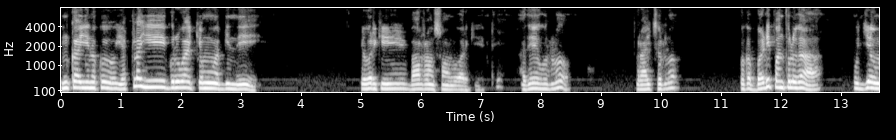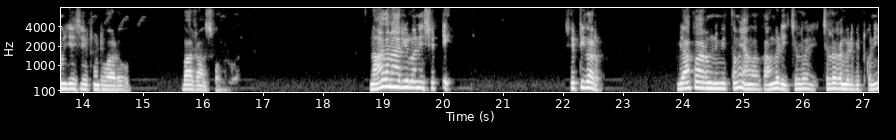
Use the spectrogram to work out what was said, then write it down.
ఇంకా ఈయనకు ఎట్లా ఈ గురువాక్యము అబ్బింది? ఎవరికి? బాలరామస్వామి వారికి. అంటే అదే ఊర్లో రాయచూర్లో ఒక బడి పంతులుగా ఉద్యోగం చేసేటువంటి వాడు బాలరామ స్వాములు వారు. నాగనార్యులు అనే శెట్టి శెట్టి గారు వ్యాపారం నిమిత్తం ఒక అంగడి చిల్లర చిల్లర అంగడి పెట్టుకొని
